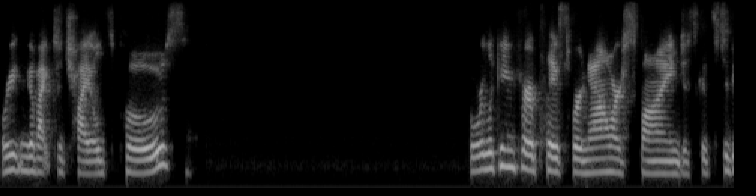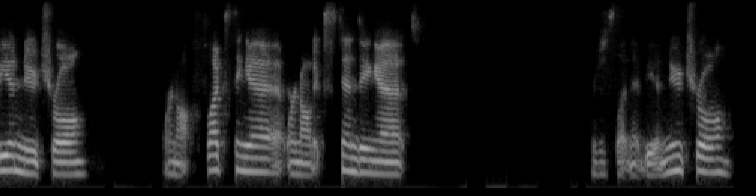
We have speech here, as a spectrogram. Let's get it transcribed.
or you can go back to child's pose. But we're looking for a place where now our spine just gets to be a neutral. We're not flexing it, we're not extending it. We're just letting it be a neutral.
